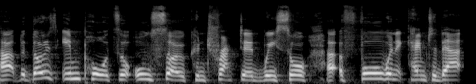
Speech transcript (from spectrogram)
Uh, but those imports are also contracted. We saw uh, a fall when it came to that.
